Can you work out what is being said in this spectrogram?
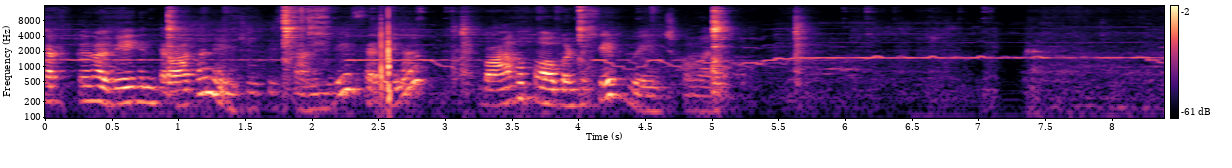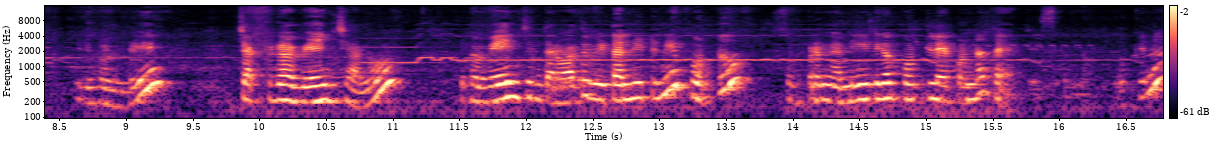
చక్కగా వేగిన తర్వాత నేను చూపిస్తానండి. సరేనా? బాగా పావు గంట సేపు వేయించుకోవాలి. ఇదిగోండి చక్కగా వేయించాను. ఇక వేయించిన తర్వాత వీటన్నిటిని పొట్టు శుభ్రంగా నీట్గా పొట్టు లేకుండా తయారు చేసుకుందాం. ఓకేనా?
